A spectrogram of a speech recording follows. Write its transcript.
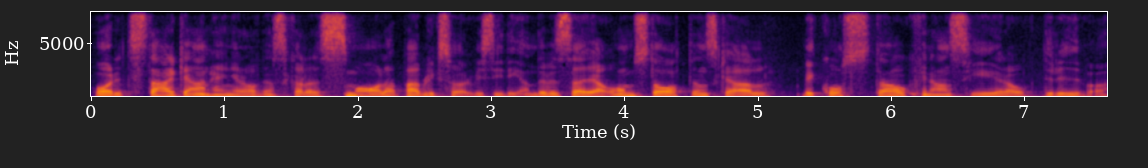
varit starka anhängare av den så kallade smala public service-idén. Det vill säga om staten ska bekosta och finansiera och driva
